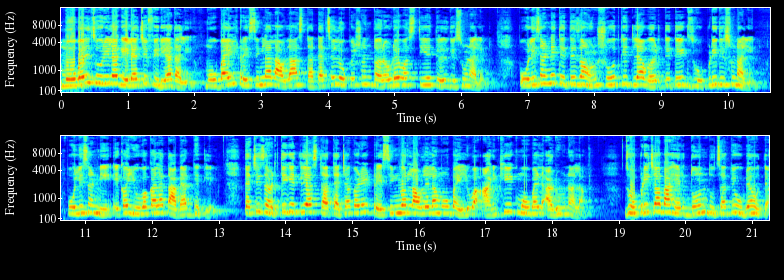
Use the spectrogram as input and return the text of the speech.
मोबाईल चोरीला गेल्याची फिर्याद आली. मोबाईल ट्रेसिंगला लावला असता त्याचे लोकेशन तरवडे वस्ती येथील दिसून आले. पोलिसांनी तेथे जाऊन शोध घेतल्यावर तेथे एक झोपडी दिसून आली. पोलिसांनी एका युवकाला ताब्यात घेतले. त्याची झडती घेतली असता त्याच्याकडे ट्रेसिंगवर लावलेला मोबाईल व आणखी एक मोबाईल आढळून आला. झोपडीच्या बाहेर दोन दुचाकी उभ्या होत्या.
